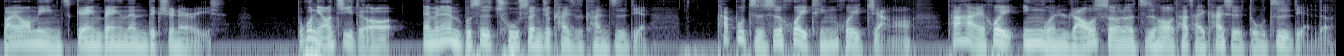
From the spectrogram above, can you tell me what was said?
，by all means game bang them dictionaries。不过你要记得哦，Eminem 不是出生就开始看字典，他不只是会听会讲哦，他还会英文饶舌了之后，他才开始读字典的。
